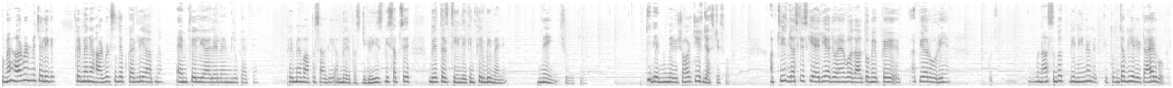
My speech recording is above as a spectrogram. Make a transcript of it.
तो मैं हार्वर्ड में चली गई। फिर मैंने हार्वर्ड से जब कर लिया अपना एम फिल या एल एल एम जो कहते हैं, फिर मैं वापस आ गई। अब मेरे पास डिग्रीज भी सबसे बेहतर थी, लेकिन फिर भी मैंने नहीं शुरू किया। इतनी देर में मेरे शोहर चीफ जस्टिस हो गए। अब चीफ जस्टिस की एहलिया जो हैं, वो अदालतों में पे अपियर हो रही हैं। मुनासिबत भी नहीं ना लगती। तो जब ये रिटायर हो गए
